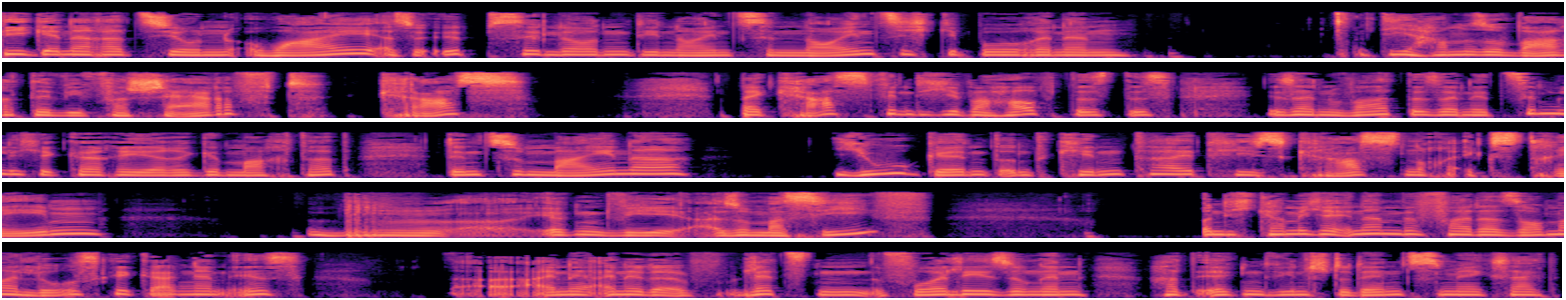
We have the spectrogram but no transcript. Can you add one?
Die Generation Y, also Y, die 1990 Geborenen, die haben so Worte wie verschärft, krass. Bei krass finde ich überhaupt, dass das ist ein Wort, das eine ziemliche Karriere gemacht hat, denn zu meiner Jugend und Kindheit hieß krass noch extrem, irgendwie, also massiv. Und ich kann mich erinnern, bevor der Sommer losgegangen ist, eine, eine der letzten Vorlesungen hat irgendwie ein Student zu mir gesagt,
